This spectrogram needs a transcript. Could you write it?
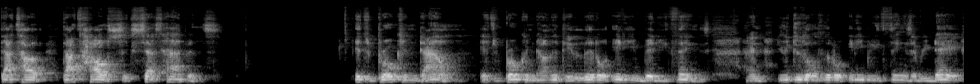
That's how that's how success happens. It's broken down. It's broken down into little itty bitty things. And you do those little itty bitty things every day,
